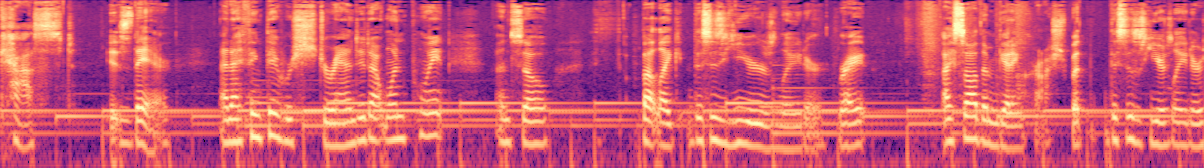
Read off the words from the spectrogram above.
cast is there. And I think they were stranded at one. And so but like this is years later, right? I saw them getting crushed, but this is years later.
